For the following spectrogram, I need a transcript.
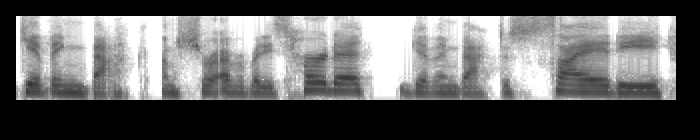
giving back. I'm sure everybody's heard it, giving back to society.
